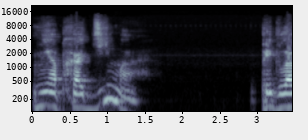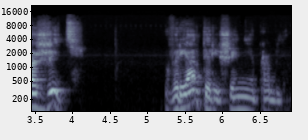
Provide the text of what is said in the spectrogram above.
Необходимо предложить варианты решения проблем.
